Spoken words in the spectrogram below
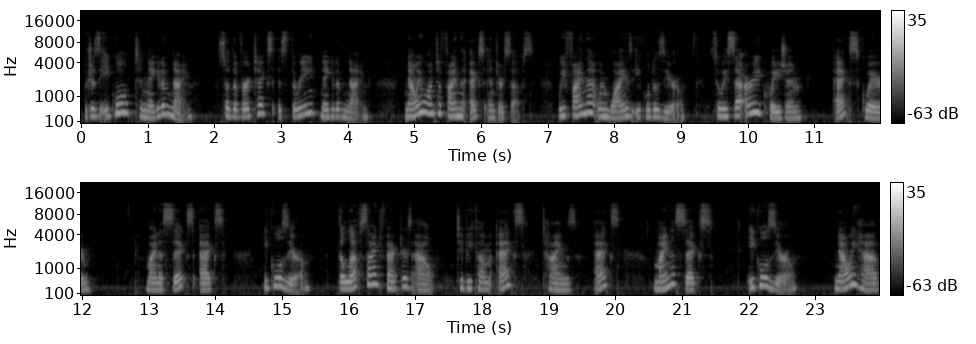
which is equal to negative 9. So the vertex is 3, negative 9. Now we want to find the x-intercepts. We find that when y is equal to 0. So we set our equation x squared minus 6x equals 0. The left side factors out to become x times x minus 6 equals 0. Now we have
